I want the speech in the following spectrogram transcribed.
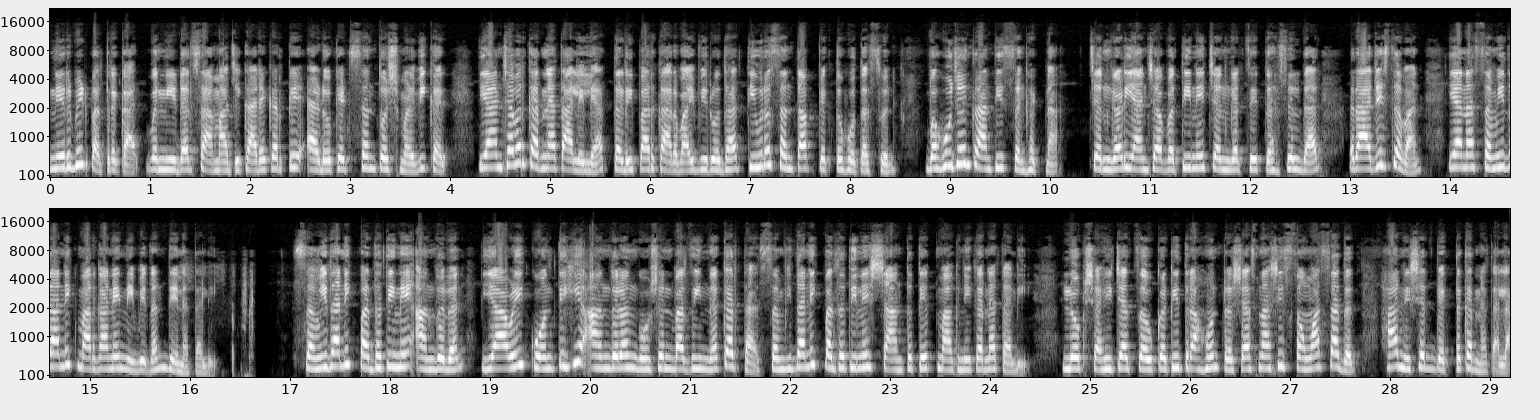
निर्भीड पत्रकार व निडर सामाजिक कार्यकर्ते ॲडव्होकेट संतोष मळवीकर यांच्यावर करण्यात आलेल्या तडीपार कारवाई विरोधात तीव्र संताप व्यक्त होत असून बहुजन क्रांती संघटना चंदगड यांच्या वतीने चंदगडचे तहसीलदार राजेश चव्हाण यांना संविधानिक मार्गाने निवेदन देण्यात आले. संविधानिक पद्धतीने आंदोलन यावेळी कोणतेही आंदोलन घोषणबाजी न करता संविधानिक पद्धतीने शांततेत मागणी करण्यात आली. लोकशाहीच्या चौकटीत राहून प्रशासनाशी संवाद साधत हा निषेध व्यक्त करण्यात आला.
